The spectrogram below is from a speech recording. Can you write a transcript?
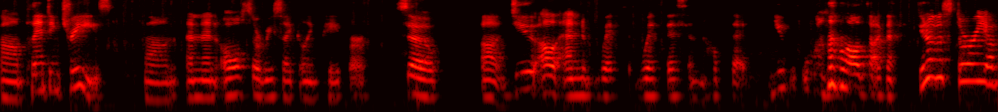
Um, planting trees, um, and then also recycling paper. So, uh, do you? I'll end with with this and hope that you will all talk. Now. Do you know the story of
